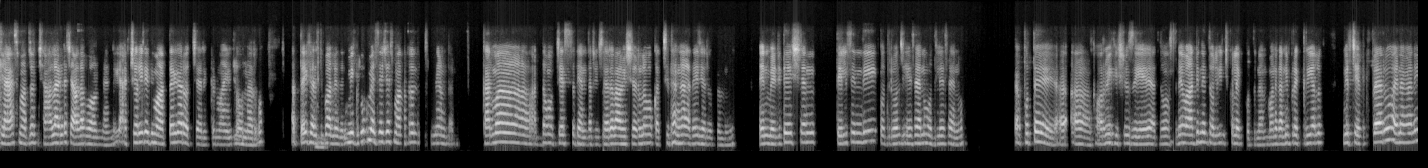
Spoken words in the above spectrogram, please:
క్లాస్ మాత్రం చాలా అంటే చాలా బావుందండి. యాక్చువల్‌గా ఇది మా అత్తయ్య గారొచ్చారు. ఇక్కడ మా ఇంట్లో ఉన్నారు. అత్తయ్యకి హెల్త్. బాలేదని. మీ గ్రూప్ మెసేజెస్ మాత్రం చూస్తూనే ఉంటాను. కర్మ అర్థం వచ్చేస్తది అంటారు చూసారా? నా విషయంలో ఖచ్చితంగా అదే జరుగుతుంది. నేను మెడిటేషన్ తెలిసింది కొద్ది రోజులు చేశాను, వదిలేసాను. కాకపోతే ఆ కార్మిక్ ఇష్యూస్ ఏ అర్థం వస్తున్నాయి. వాటిని నేను తొలగించుకోలేకపోతున్నాను. మనకన్ని ప్రక్రియలు మీరు చెప్పారు. అయినా గాని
